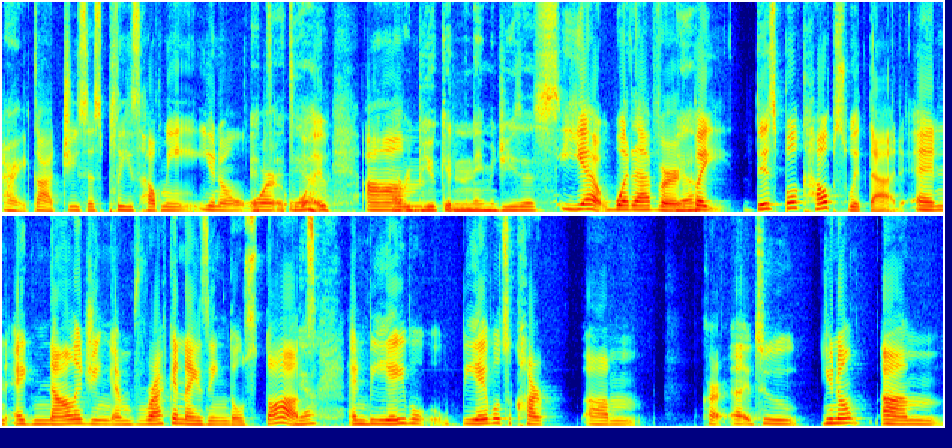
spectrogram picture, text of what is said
all right, God, Jesus, please help me, you know, or it's- wha- yeah. I'll rebuke it in the name of Jesus. yeah, whatever. Yeah. But this book helps with that and acknowledging and recognizing those thoughts Yeah. and be able be able to carp um car, uh, to you know um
